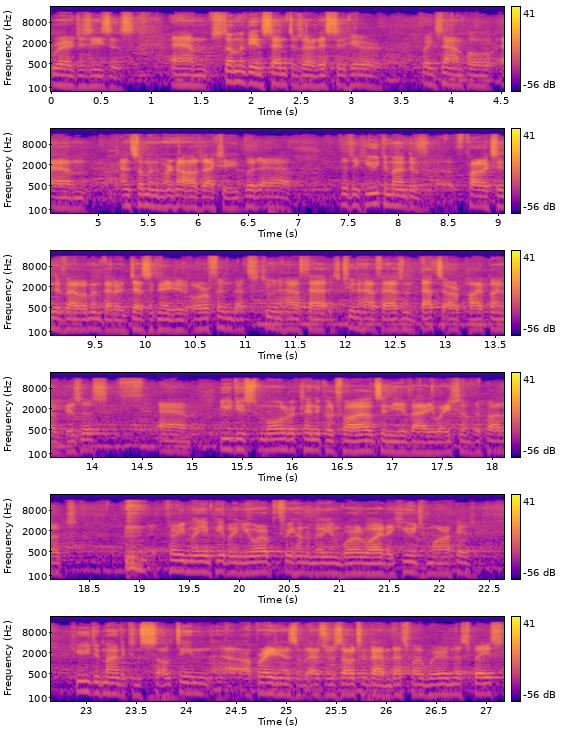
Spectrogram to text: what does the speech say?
rare diseases. Um, some of the incentives are listed here, for example, um, and some of them are not actually, but uh, there's a huge amount of products in development that are designated orphan. That's two and a half, two and a half thousand. That's our pipeline of business. Um, you do smaller clinical trials in the evaluation of the product. 30 million people in Europe, 300 million worldwide, a huge market, huge amount of consulting uh, operating as a, as a result of that, and that's why we're in this space.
